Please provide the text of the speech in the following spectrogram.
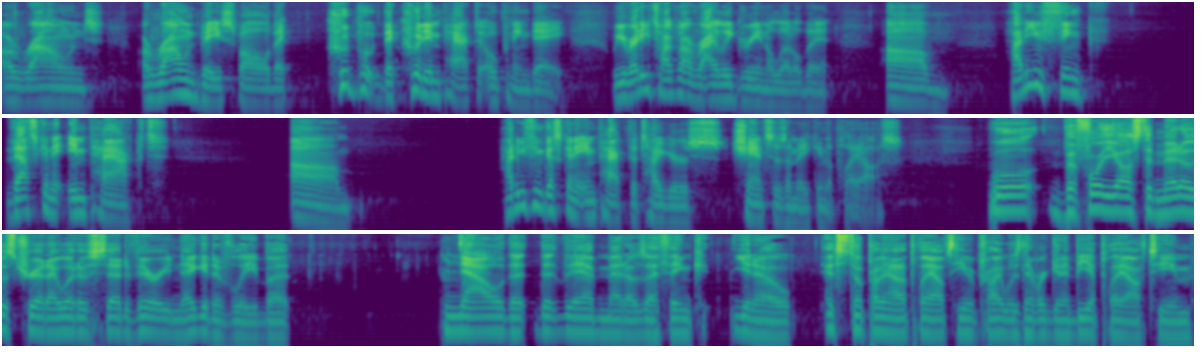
around around baseball that could that could impact opening day. We already talked about Riley Greene a little bit. Um, how do you think that's going to impact? Um, how do you think that's going to impact the Tigers' chances of making the playoffs? Well, before the Austin Meadows trade, I would have said very negatively, but now that, that they have Meadows, I think, you know, it's still probably not a playoff team. It probably was never going to be a playoff team.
